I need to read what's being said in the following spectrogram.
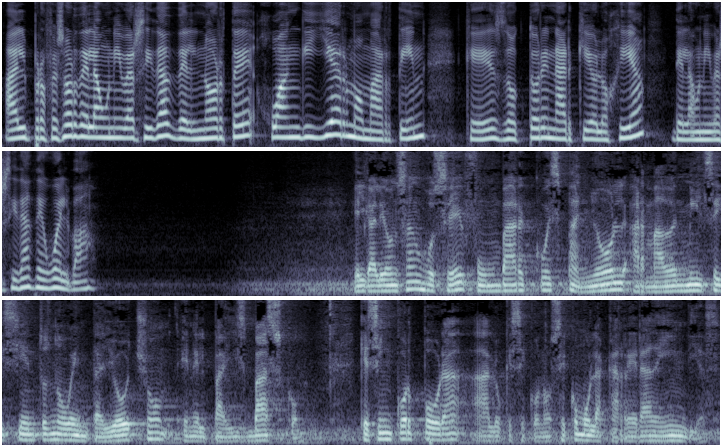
al profesor de la Universidad del Norte, Juan Guillermo Martín, que es doctor en arqueología de la Universidad de Huelva. El galeón San José fue un barco español armado en 1698 en el País Vasco que se incorpora a lo que se conoce como la carrera de Indias.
